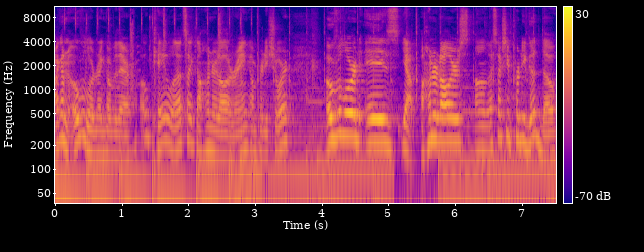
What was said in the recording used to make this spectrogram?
I got an overlord rank over there. Okay, well that's like a hundred dollar rank. I'm pretty sure. Overlord is yeah, a hundred dollars. Um, that's actually pretty good though.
